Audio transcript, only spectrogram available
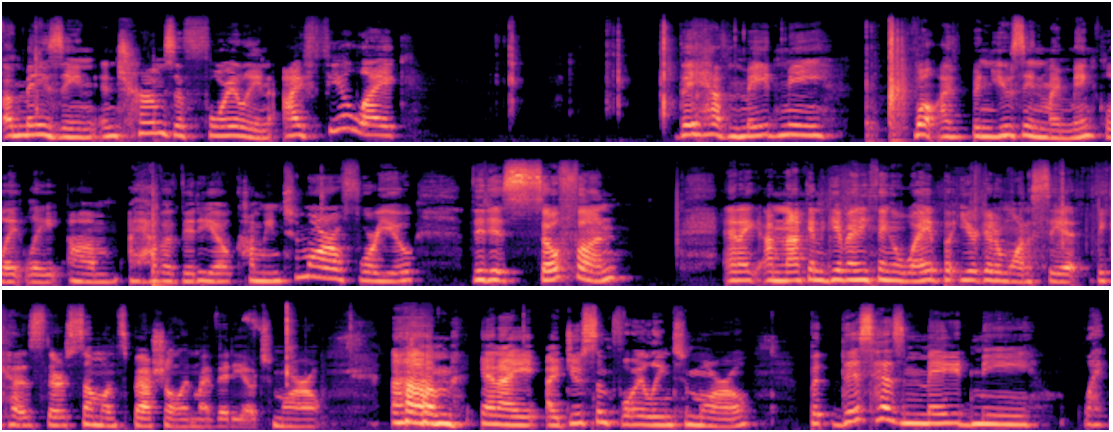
amazing in terms of foiling. I feel like they have made me, well, I've been using my MINC lately. Um, I have a video coming tomorrow for you that is so fun. And I, am not going to give anything away, but you're going to want to see it because there's someone special in my video tomorrow. Um, and I, I do some foiling tomorrow. But this has made me like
